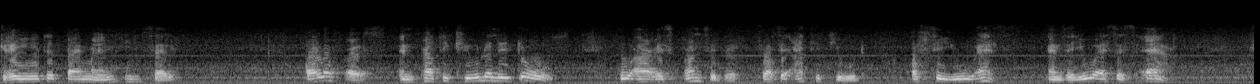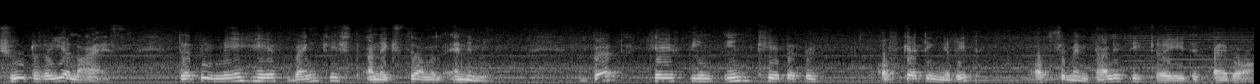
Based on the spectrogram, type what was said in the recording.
created by man himself? All of us, and particularly those who are responsible for the attitude of the US and the USSR, should realize that we may have vanquished an external enemy, but have been incapable of getting rid of the mentality created by war.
